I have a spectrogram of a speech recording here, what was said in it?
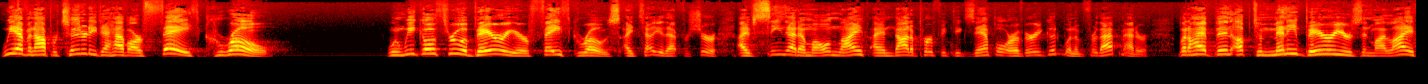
We have an opportunity to have our faith grow. When we go through a barrier, faith grows. I tell you that for sure. I've seen that in my own life. I am not a perfect example or a very good one for that matter. But I have been up to many barriers in my life,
